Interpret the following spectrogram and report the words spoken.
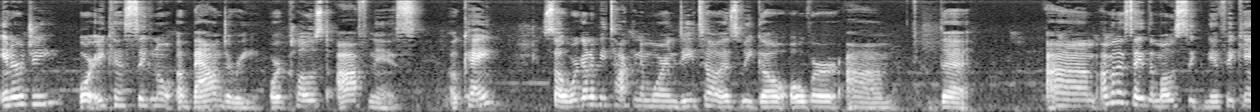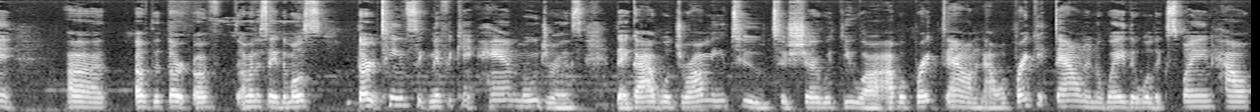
energy, or it can signal a boundary or closed offness. Okay. So we're going to be talking in more in detail as we go over um, the, um, I'm going to say the most significant uh, of the third of, I'm going to say the most 13 significant hand mudras that God will draw me to to share with you all. I will break down and I will break it down in a way that will explain how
